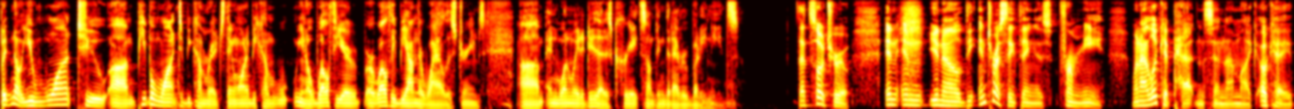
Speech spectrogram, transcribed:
but no, you want to, um, people want to become rich. They want to become, you know, wealthier or wealthy beyond their wildest dreams. Um, and one way to do that is create something that everybody needs. That's so true. And and you know, the interesting thing is for me, when I look at patents and I'm like, okay,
